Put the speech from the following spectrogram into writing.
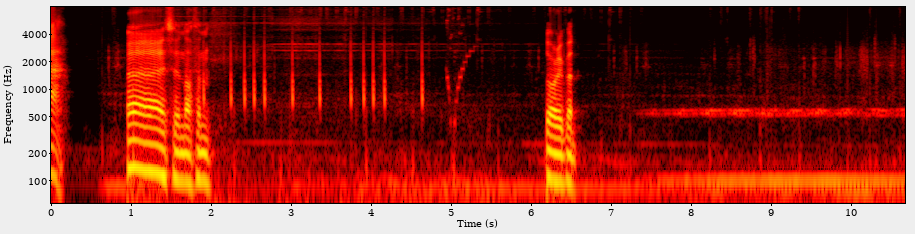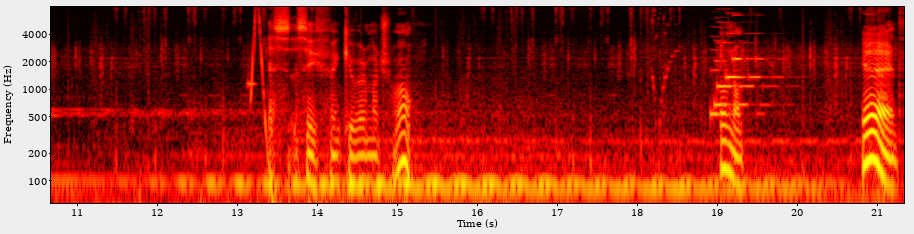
Ah. Uh, I said nothing. Sorry, but... Yes, safe, thank you very much. Oh. Oh no. Good.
